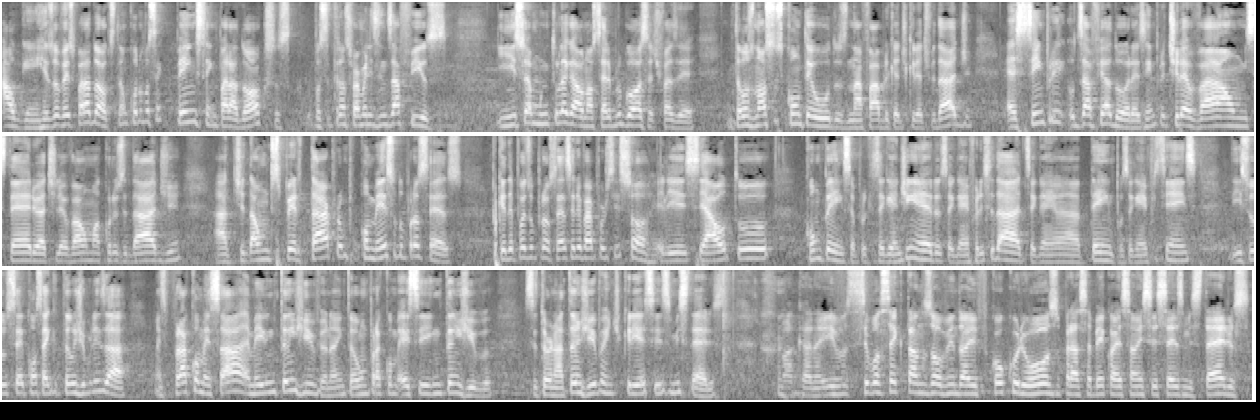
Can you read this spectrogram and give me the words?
Alguém resolveu esse paradoxo. Então, quando você pensa em paradoxos, você transforma eles em desafios. E isso é muito legal, nosso cérebro gosta de fazer. Então, os nossos conteúdos na fábrica de criatividade é sempre o desafiador, é sempre te levar a um mistério, a te levar a uma curiosidade, a te dar um despertar para o começo do processo. Porque depois o processo ele vai por si só. Ele se auto compensa, porque você ganha dinheiro, você ganha felicidade, você ganha tempo, você ganha eficiência. Isso você consegue tangibilizar. Mas para começar é meio intangível, né? Então para esse intangível se tornar tangível, a gente cria esses mistérios. Bacana. E se você que está nos ouvindo aí ficou curioso para saber quais são esses seis mistérios,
